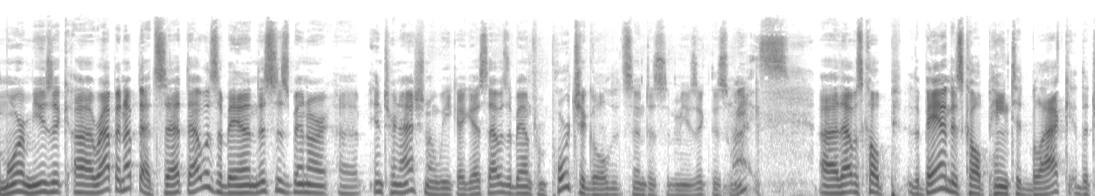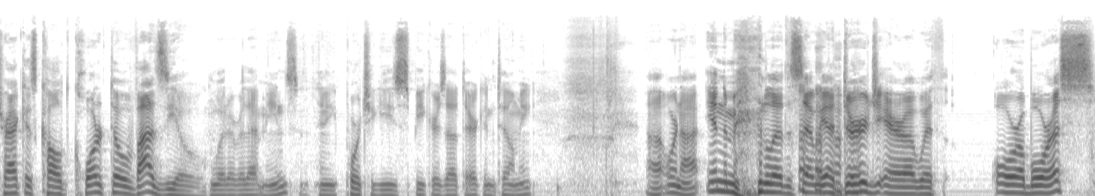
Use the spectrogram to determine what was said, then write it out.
more music. Uh, wrapping up that set, that was a band. This has been our uh, international week, I guess. That was a band from Portugal that sent us some music this week. Nice. Uh, that was called. The band is called Painted Black. The track is called Quarto Vazio, whatever that means. Any Portuguese speakers out there can tell me, uh, or not. In the middle of the set, we had Dirge Era with Ouroboros,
